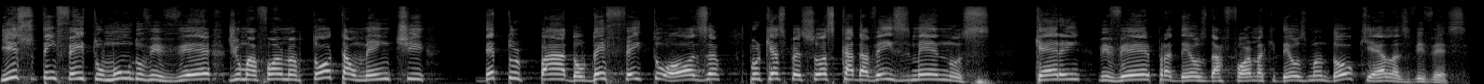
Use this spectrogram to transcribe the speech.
Isso tem feito o mundo viver de uma forma totalmente deturpada ou defeituosa, porque as pessoas cada vez menos querem viver para Deus da forma que Deus mandou que elas vivessem.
